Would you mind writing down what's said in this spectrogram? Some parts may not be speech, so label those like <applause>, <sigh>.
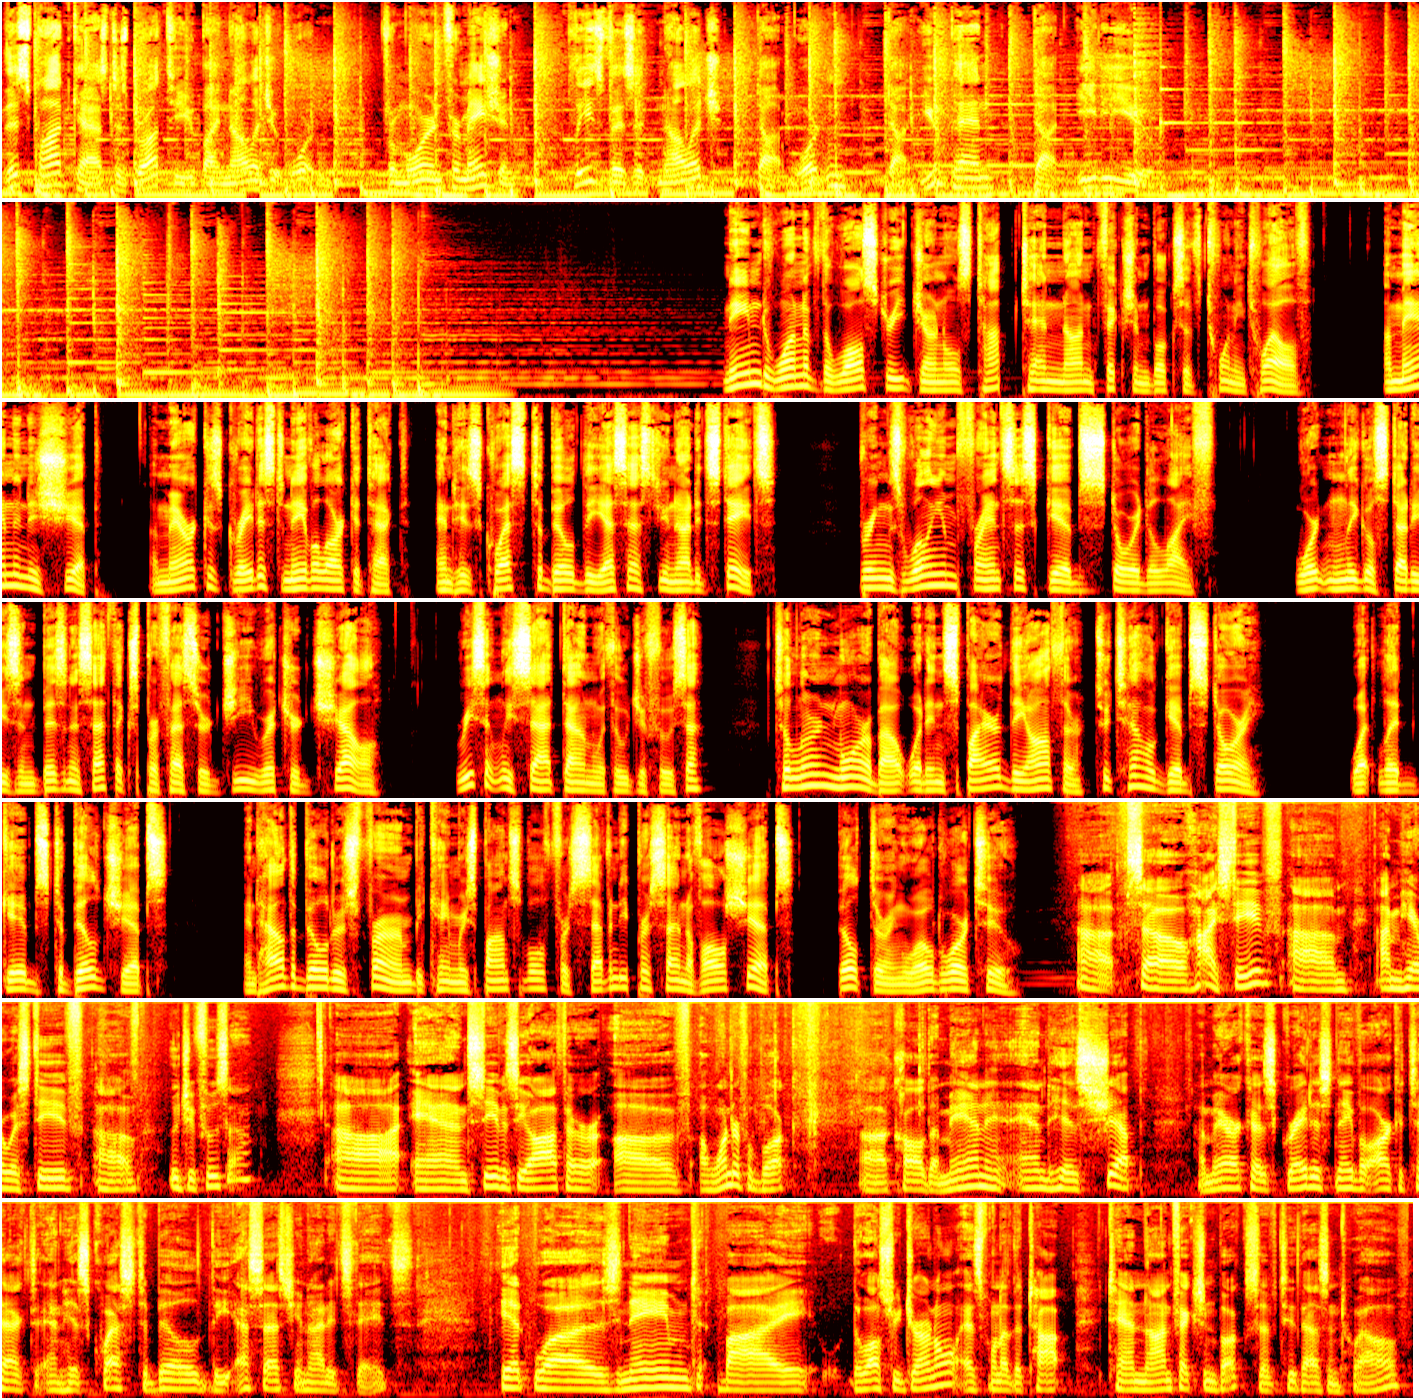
This podcast is brought to you by Knowledge at Wharton. For more information, please visit knowledge.wharton.upenn.edu. Named one of the Wall Street Journal's top 10 nonfiction books of 2012, A Man and His Ship, America's Greatest Naval Architect, and His Quest to Build the SS United States brings William Francis Gibbs' story to life. Wharton Legal Studies and Business Ethics professor G. Richard Shell recently sat down with Ujifusa to learn more about what inspired the author to tell Gibbs' story, what led Gibbs to build ships, and how the builder's firm became responsible for 70% of all ships built during World War II. Uh, so, hi, Steve. Um, I'm here with Steve uh, Ujifusa. Uh, and Steve is the author of a wonderful book uh, called A Man and His Ship America's Greatest Naval Architect and His Quest to Build the SS United States. It was named by the Wall Street Journal as one of the top 10 nonfiction books of 2012.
